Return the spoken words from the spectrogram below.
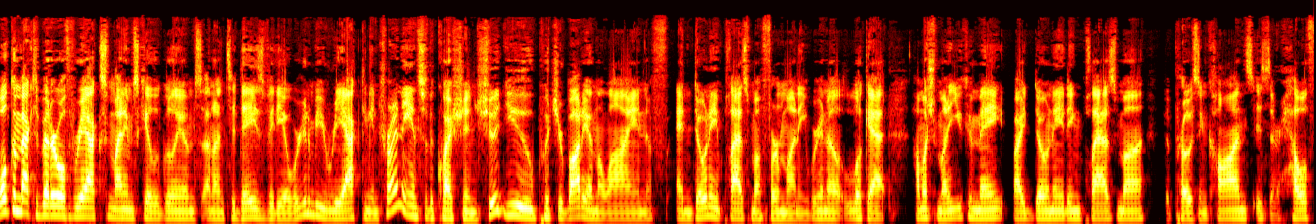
Welcome back to Better Wealth Reacts. My name is Caleb Williams, and on today's video, we're going to be reacting and trying to answer the question Should you put your body on the line and donate plasma for money? We're going to look at how much money you can make by donating plasma, the pros and cons. Is there health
